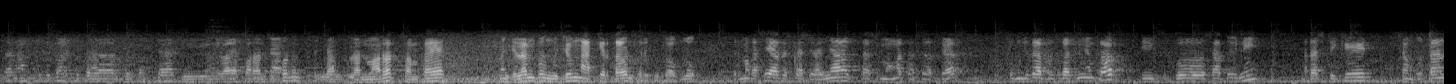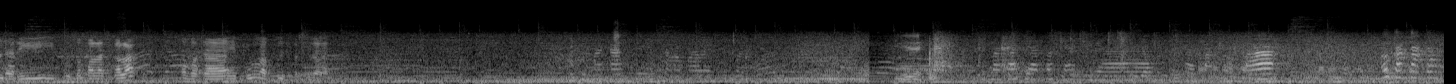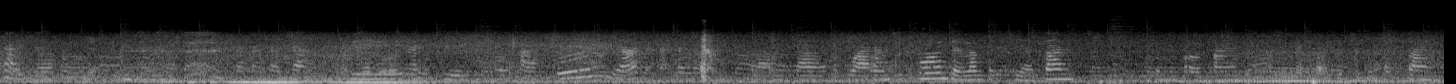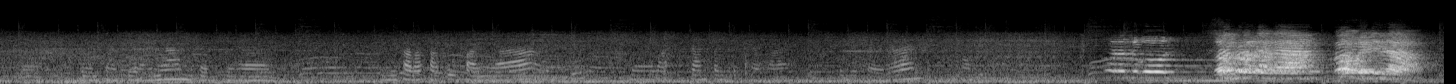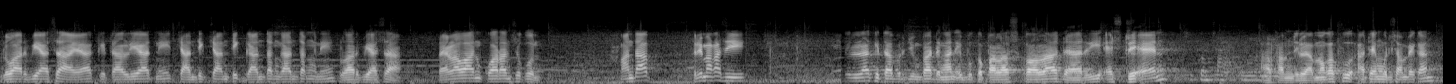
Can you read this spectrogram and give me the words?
Dan kami juga sudah bekerja di wilayah Koran sejak bulan Maret sampai menjelang penghujung akhir tahun 2020. Terima kasih atas kehadirannya, kita semangat dan sehat. Sebelum kita bertugas menyemprot di buku satu ini ada sedikit sambutan dari Ibu Kepala Sekolah kepada Ibu waktu dipersilakan. Terima kasih. Assalamualaikum warahmatullahi Iya. Atas kehadiran bapak-bapak. Oh kakak-kakak ya. Kakak-kakak di SD satu ya kakak-kakak Lamka Kuaran Sukun dalam kegiatan penyemprotan desinfektan dan bantuannya mudah-mudahan ini salah satu upaya untuk melakukan pencegahan penyebaran Luar biasa ya, kita lihat nih cantik-cantik, ganteng-ganteng ini, luar biasa. Relawan Kuaran Sukun. Mantap, terima kasih. Alhamdulillah kita berjumpa dengan Ibu Kepala Sekolah dari SDN. Sukun satu. Alhamdulillah, moga Bu ada yang mau disampaikan?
